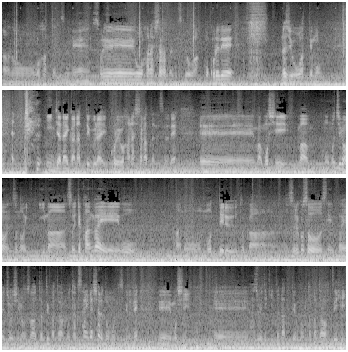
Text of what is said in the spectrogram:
あの分かったんですよね。それを話したかったんです今日は。もうこれでラジオ終わっても いいんじゃないかなってぐらいこれを話したかったんですよね。えー、まあ、もし、まあ、ももちろんその今そういった考えをあの持ってるとかそれこそ先輩や上司に教わったっていう方もたくさんいらっしゃると思うんですけどね、えー、もし、えー、初めて聞いたなって思った方は是非、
